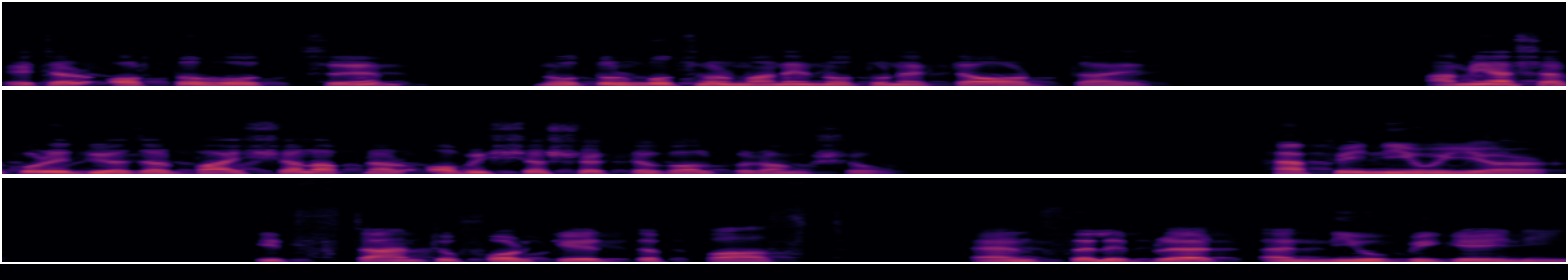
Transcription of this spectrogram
এটার অর্থ হচ্ছে নতুন বছর মানে নতুন একটা অধ্যায়। আমি আশা করি দু হাজার বাইশ সাল আপনার অবিশ্বাস্য একটা গল্পের অংশ। Happy new year it's time to forget the past and celebrate and new beginning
